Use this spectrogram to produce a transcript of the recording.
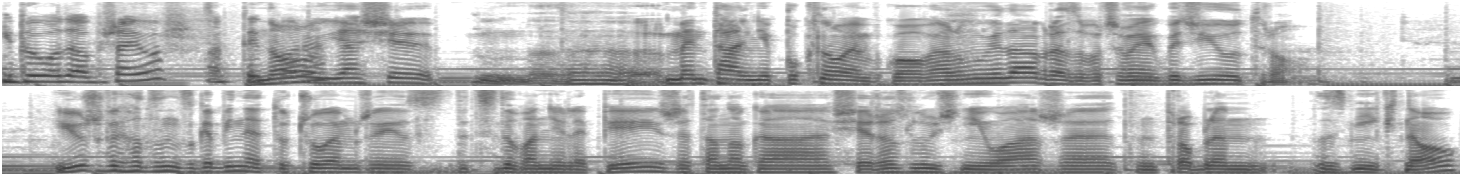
I było dobrze już od tej no, pory? ja się e, mentalnie puknąłem w głowę, ale mówię, dobra, zobaczymy jak będzie jutro. Już wychodząc z gabinetu czułem, że jest zdecydowanie lepiej, że ta noga się rozluźniła, że ten problem zniknął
